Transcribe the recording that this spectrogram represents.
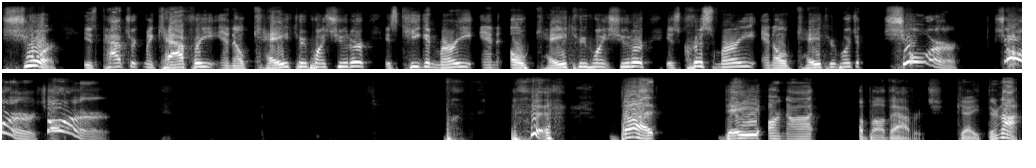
Sure, is Patrick McCaffery an okay three point shooter? Is Keegan Murray an okay three point shooter? Is Kris Murray an okay three point shooter? Sure, sure, sure. but they are not above average. Okay. They're not.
